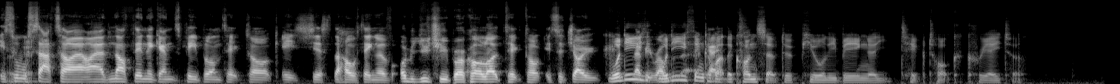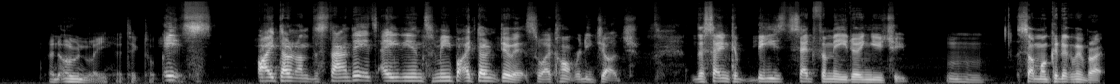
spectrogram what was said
It's all satire. I have nothing against people on TikTok. It's just the whole thing of I'm a YouTuber. I can't like TikTok. It's a joke. What do you What do you it, think okay? about the concept of purely being a TikTok creator, and only a TikTok? Creator? It's I don't understand it. It's alien to me, but I don't do it, so I can't really judge. The same could be said for me doing YouTube. hmm Someone could look at me and be like,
